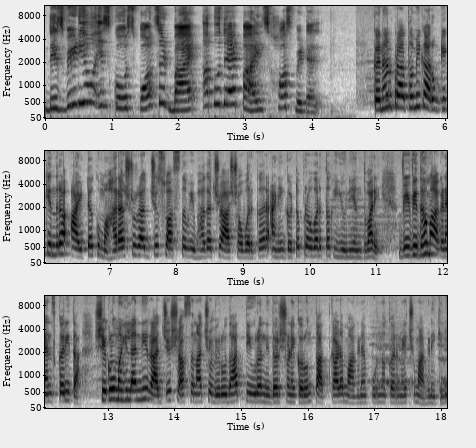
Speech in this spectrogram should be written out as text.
This video is co-sponsored by Abuday Piles Hospital. Kanhan प्राथमिक आरोग्य केंद्र आयटक महाराष्ट्र राज्य स्वास्थ्य विभागाचे आशा वर्कर आणि गटप्रवर्तक युनियनद्वारे विविध मागण्यांकरिता शेकडो महिलांनी राज्य शासनाच्या विरोधात तीव्र निदर्शने करून तात्काळ मागण्या पूर्ण करण्याची मागणी केली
